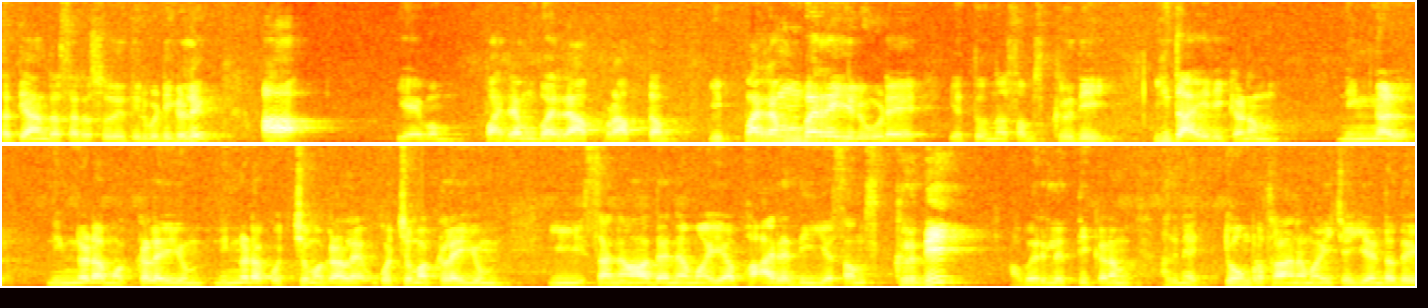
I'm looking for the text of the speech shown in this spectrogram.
സത്യാനന്ദ സരസ്വതി തിരുവടികൾ ആ ഏവം പരമ്പരാപ്രാപ്തം ഈ പരമ്പരയിലൂടെ എത്തുന്ന സംസ്കൃതി ഇതായിരിക്കണം നിങ്ങൾ നിങ്ങളുടെ മക്കളെയും നിങ്ങളുടെ കൊച്ചുമകളെ കൊച്ചുമക്കളെയും ഈ സനാതനമായ ഭാരതീയ സംസ്കൃതി അവരിലെത്തിക്കണം. അതിന് ഏറ്റവും പ്രധാനമായി ചെയ്യേണ്ടത്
